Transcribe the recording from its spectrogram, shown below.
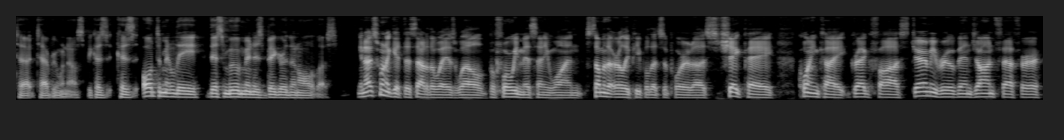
to to everyone else because because ultimately this movement is bigger than all of us. And I just want to get this out of the way as well before we miss anyone. Some of the early people that supported us ShakePay, CoinKite, Greg Foss, Jeremy Rubin, John Pfeffer,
